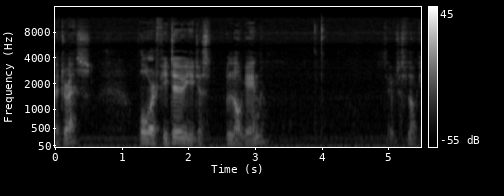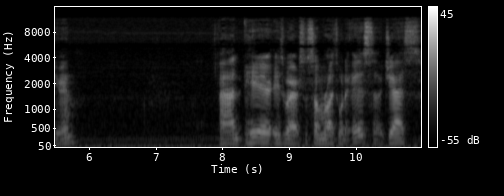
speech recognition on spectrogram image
address. Or if you do, you just log in. So it'll just log you in. And here is where it's to summarise what it is. So Jess,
